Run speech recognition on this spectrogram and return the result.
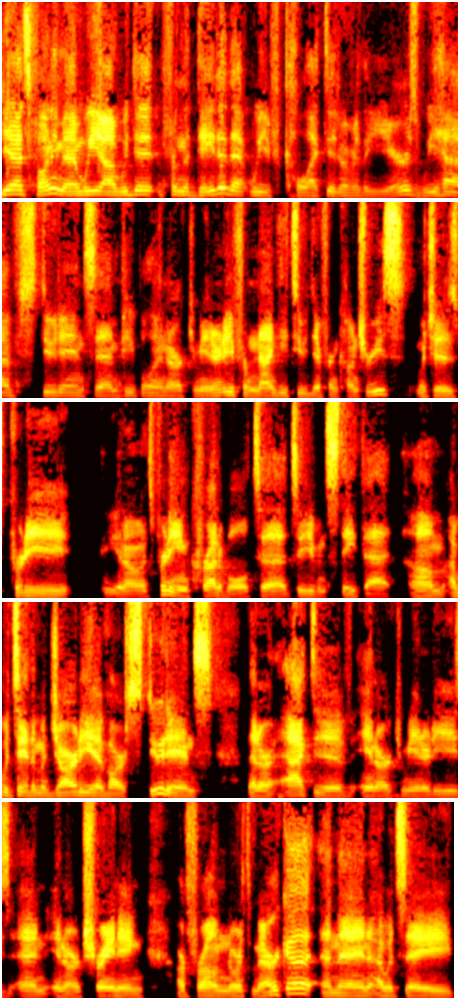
yeah, it's funny, man. We uh, we did from the data that we've collected over the years. We have students and people in our community from 92 different countries, which is pretty you know it's pretty incredible to to even state that um, i would say the majority of our students that are active in our communities and in our training are from North America. And then I would say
